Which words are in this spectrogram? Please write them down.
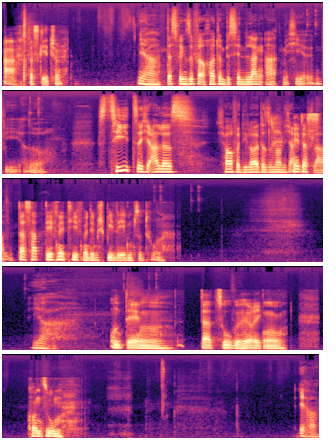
Ach, das geht schon. Ja, deswegen sind wir auch heute ein bisschen langatmig hier irgendwie. Also es zieht sich alles. Ich hoffe, die Leute sind noch nicht nee, eingeschlafen. Das, das hat definitiv mit dem Spiel eben zu tun. Ja. Und dem dazugehörigen Konsum. Ja.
